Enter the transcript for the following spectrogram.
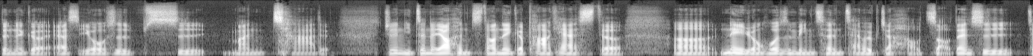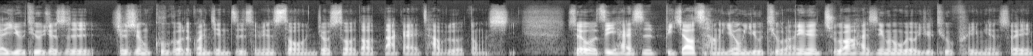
的那个 SEO 是是蛮差的，就是你真的要很知道那个 Podcast 的呃内容或者是名称才会比较好找，但是在 YouTube 就是就是用 Google 的关键字随便搜，你就搜得到大概差不多的东西，所以我自己还是比较常用 YouTube 啦，因为主要还是因为我有 YouTube Premium，所以。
